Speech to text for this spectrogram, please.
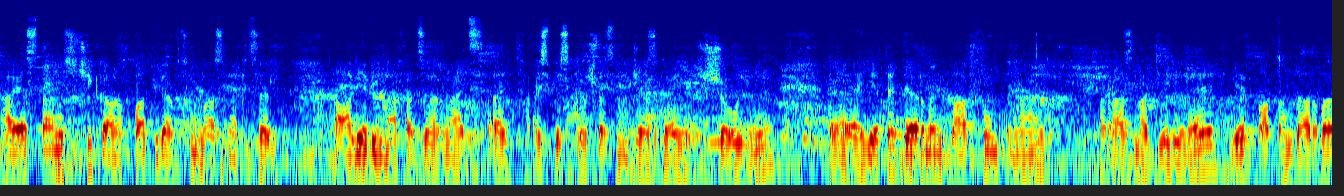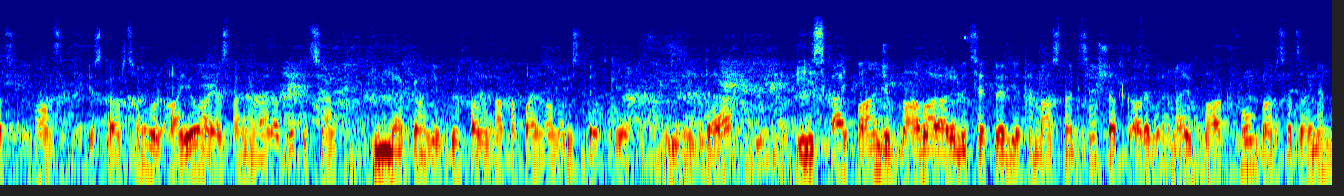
Հայաստանից չի կարող պատվիրակություն մասնակցել Ալիևի նախաձեռնած այդ այսպես կոչված միջազգային շոուին, եթե դեռ մենք Բաքվում ունենք ռազմագերիներ եւ պատանդարված անձիկ։ Ես կարծում եմ, որ այո, Հայաստանի Հանրապետության հիմնական եւ գլխավոր նախապայմաններից պետք է լինի դա, իսկ այդ պահանջը բավար արելուց հետո էլ եթե մասնակցեն, շատ կարեւոր է նաեւ Բաքվում բարձրաձայնեն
